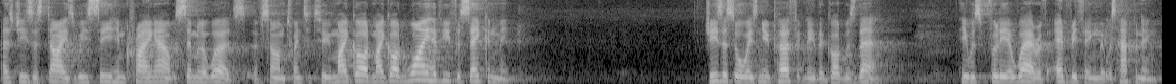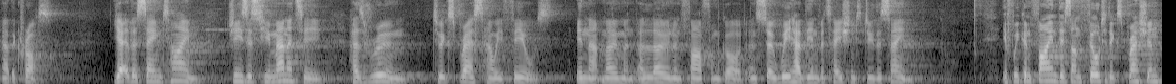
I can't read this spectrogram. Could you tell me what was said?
as Jesus dies, we see him crying out similar words of Psalm 22 My God, my God, why have you forsaken me? Jesus always knew perfectly that God was there. He was fully aware of everything that was happening at the cross. Yet at the same time, Jesus' humanity has room to express how he feels in that moment, alone and far from God. And so we have the invitation to do the same. If we can find this unfiltered expression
